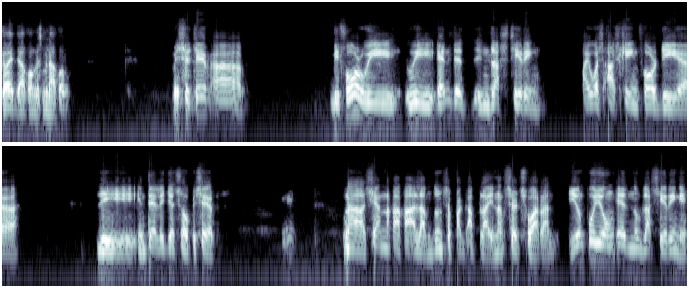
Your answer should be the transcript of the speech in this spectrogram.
Go ahead, ah, Congressman Acop. Mr. Chair, uh, before we we ended in last hearing, I was asking for the uh, the intelligence officer na siya nakakaalam dun sa pag-apply ng search warrant. Yun po yung end ng last hearing eh.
